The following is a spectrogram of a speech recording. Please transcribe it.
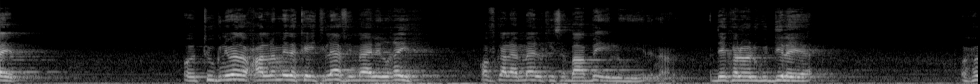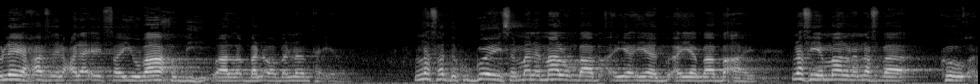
ayb oo tuugnimada waxaa la mida ka itlaafi maali اlgayr qof kalea maalkiisa baabi'i lagu yidhi nacam. Haddii kale waa lagu dilayaa wuxuu leeyahay xaafid alcalaa fa yubaaxu bihi. Waa la waa bannaan iyadana naf hadda ku gooyeysa male maal un baaba ayaa ayaa ayaa baaba-ayo naf iyo maalna naf baa koow ah.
